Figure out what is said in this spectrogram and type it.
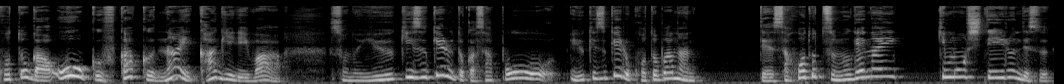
ことが多く深くない限りは、その勇気づけるとかサポート、勇気づける言葉なんてさほど紡げない気もしているんです。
